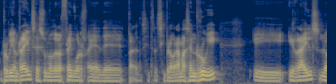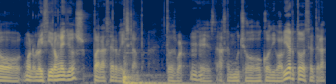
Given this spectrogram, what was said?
Ruby on Rails es uno de los frameworks de, para, si, si, programas en Ruby, y, y, Rails lo, bueno, lo hicieron ellos para hacer Basecamp. Entonces, bueno, uh -huh. eh, hacen mucho código abierto, etcétera.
